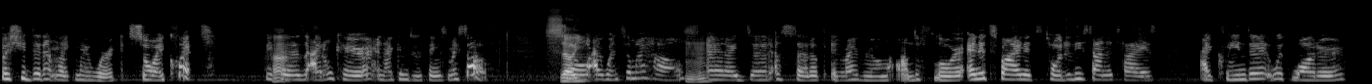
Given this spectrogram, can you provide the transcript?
but she didn't like my work. So I quit because I don't care and I can do things myself. So, So I went to my house Mhm. and I did a setup in my room on the floor, and it's fine. It's totally sanitized. I cleaned it with water,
